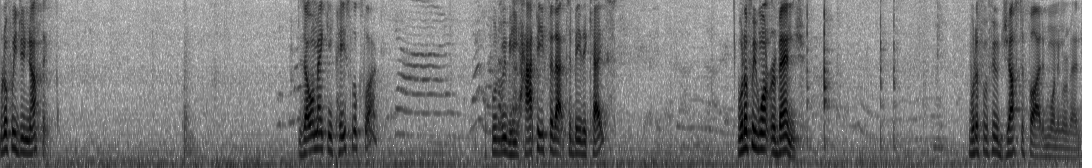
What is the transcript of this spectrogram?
What if we do nothing? Is that what making peace looks like? Would we be happy for that to be the case? What if we want revenge? What if we feel justified in wanting revenge?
